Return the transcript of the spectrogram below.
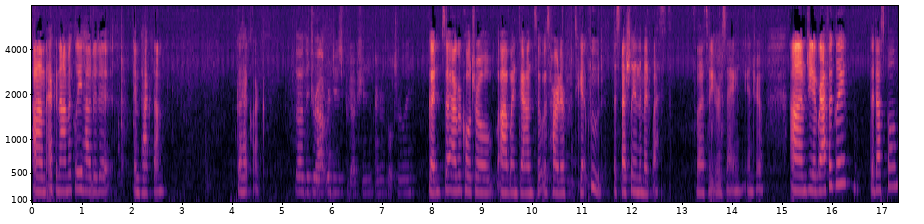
um, economically? How did it impact them? Go ahead, Clark. The, the drought reduced production agriculturally. Good. So agricultural uh, went down, so it was harder to get food, especially in the Midwest. So that's what you were saying, Andrew. Um, geographically, the Dust Bowl.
